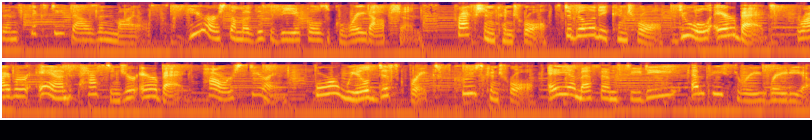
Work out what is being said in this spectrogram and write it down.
than 60,000 miles. Here are some of this vehicle's great options. Traction control, stability control, dual airbags, driver and passenger airbag, power steering, four-wheel disc brakes, cruise control, AM FM CD, MP3 radio,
